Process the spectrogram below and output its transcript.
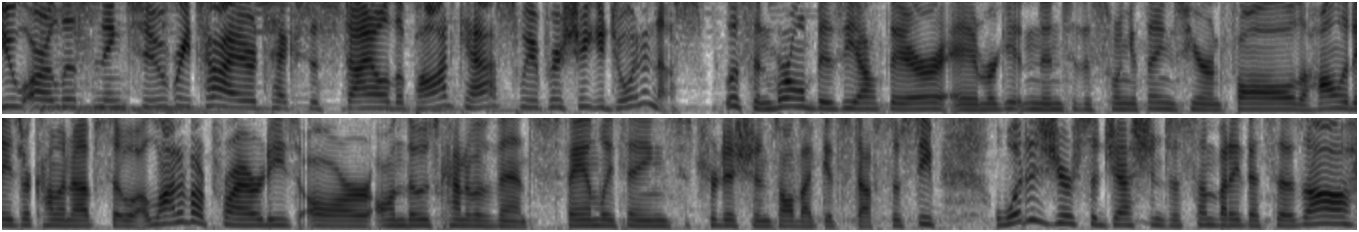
You are listening to Retire Texas Style, the podcast. We appreciate you joining us. Listen, we're all busy out there and we're getting into the swing of things here in fall. The holidays are coming up. So, a lot of our priorities are on those kind of events, family things, traditions, all that good stuff. So, Steve, what is your suggestion to somebody that says, oh,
